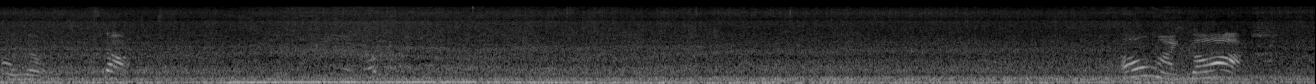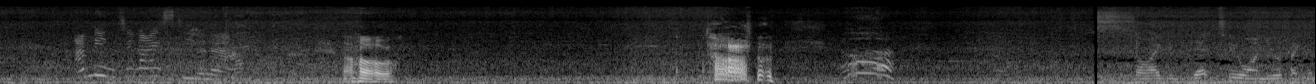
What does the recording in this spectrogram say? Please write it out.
Oh no. Stop. Oh my gosh. I'm being too nice to you now. Oh. Ugh. So I could get two on you if I could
